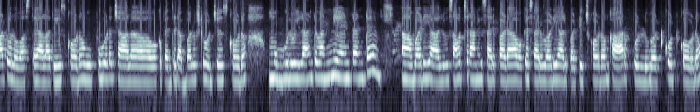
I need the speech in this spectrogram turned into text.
ఆటోలో వస్తాయి. అలా తీసుకోవడం ఉప్పు ఉప్పు కూడా చాలా ఒక పెద్ద డబ్బాలో స్టోర్ చేసుకోవడం ముగ్గులు ఇలాంటివన్నీ ఏంటంటే వడియాలు సంవత్సరానికి సరిపడా ఒకేసారి వడియాలు పట్టించుకోవడం కారపుళ్ళు కొట్టుకోవడం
